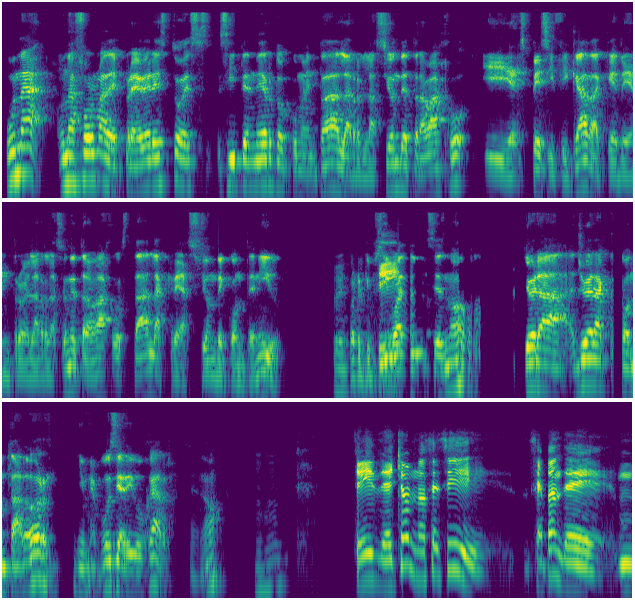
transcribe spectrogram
una, una forma de prever esto es sí tener documentada la relación de trabajo y especificada que dentro de la relación de trabajo está la creación de contenido. Porque pues, igual dices, no, yo era, yo era contador y me puse a dibujar, ¿no? Sí, de hecho, no sé si sepan de mm,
